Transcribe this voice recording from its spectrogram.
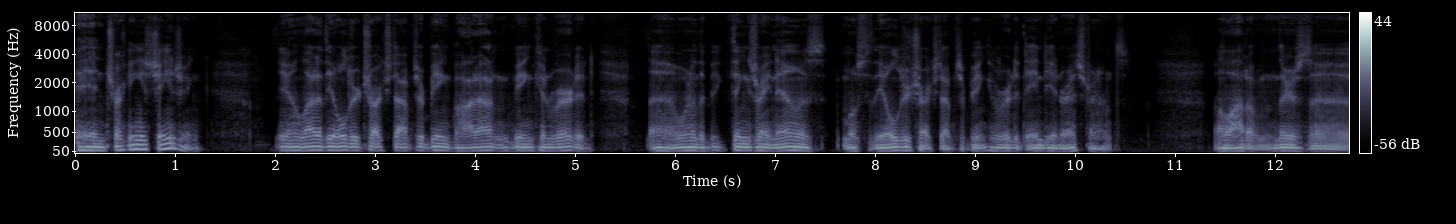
And trucking is changing. You know, a lot of the older truck stops are being bought out and being converted. Uh, one of the big things right now is most of the older truck stops are being converted to Indian restaurants a lot of them. There's uh,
